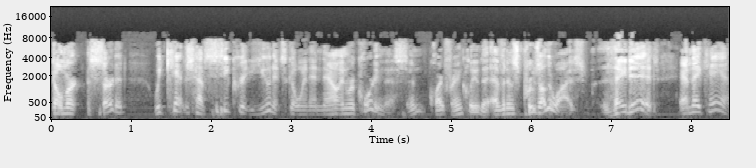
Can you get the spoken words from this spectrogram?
Gohmert asserted we can't just have secret units going in now and recording this. And quite frankly, the evidence proves otherwise. They did, and they can,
